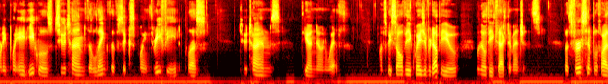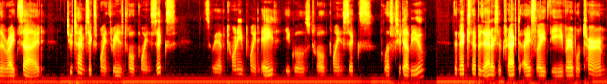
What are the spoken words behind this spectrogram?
20.8 equals 2 times the length of 6.3 feet plus 2 times the unknown width. Once we solve the equation for w, we'll know the exact dimensions. Let's first simplify the right side. 2 times 6.3 is 12.6. So we have 20.8 equals 12.6 plus 2w. The next step is add or subtract to isolate the variable term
